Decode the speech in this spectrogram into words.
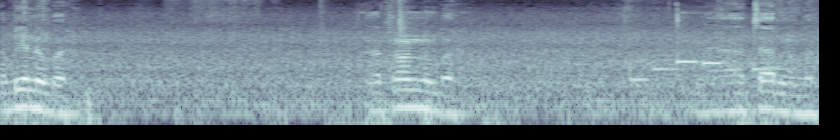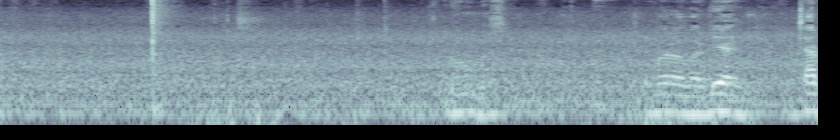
આ બે નંબર. આ ત્રણ નંબર. આ ચાર નંબર. બરોબર બે ચાર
